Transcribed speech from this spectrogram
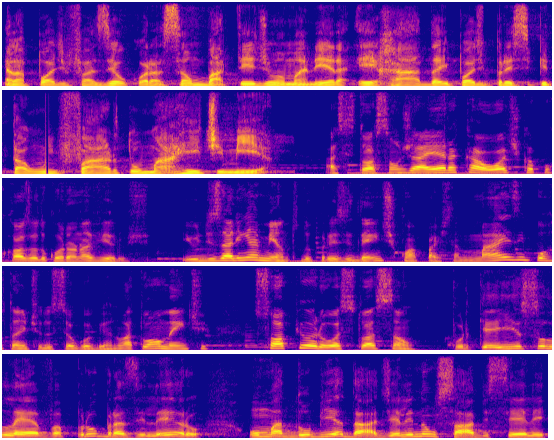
ela pode fazer o coração bater de uma maneira errada e pode precipitar um infarto, uma arritmia. A situação já era caótica por causa do coronavírus, e o desalinhamento do presidente com a pasta mais importante do seu governo atualmente só piorou a situação. Porque isso leva para o brasileiro uma dubiedade. Ele não sabe se ele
